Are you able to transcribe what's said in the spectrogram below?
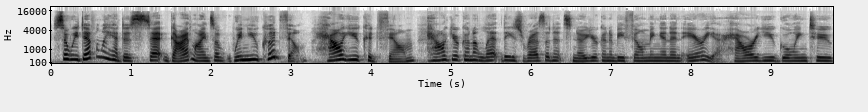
So we definitely had to set guidelines of when you could film, how you could film, how you're going to let these residents know you're going to be filming in an area, how are you going to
